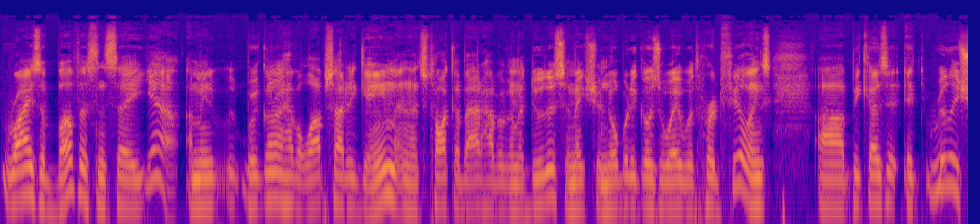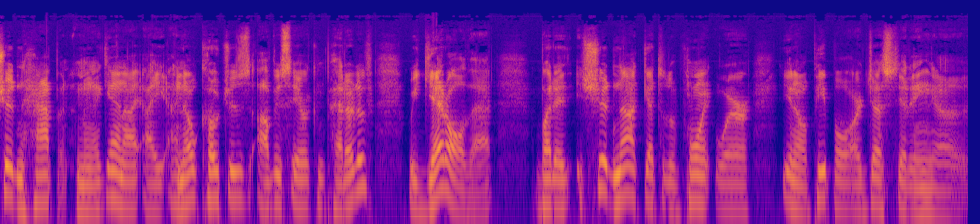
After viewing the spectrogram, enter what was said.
rise above us and say, yeah, I mean, we're going to have a lopsided game, and let's talk about how we're going to do this and make sure nobody goes away with hurt feelings, uh, because it, it really shouldn't happen. I mean, again, I, I, I know coaches obviously are competitive. We get all that, but it, it, should not get to the point where you know people are just getting uh,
